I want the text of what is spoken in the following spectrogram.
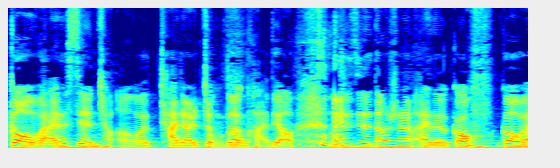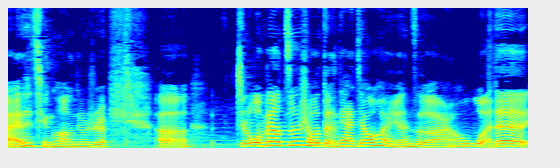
告白的现场，我差点整段垮掉。我就记得当时艾德告告白的情况就是，呃，就是我们要遵守等价交换原则，然后我的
